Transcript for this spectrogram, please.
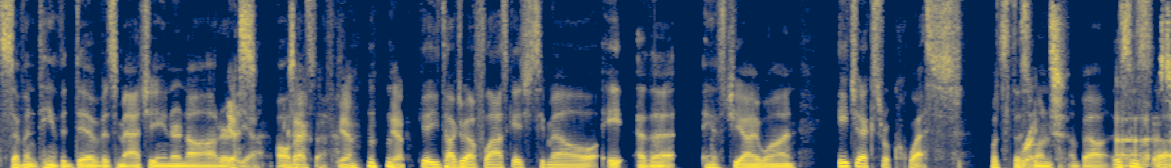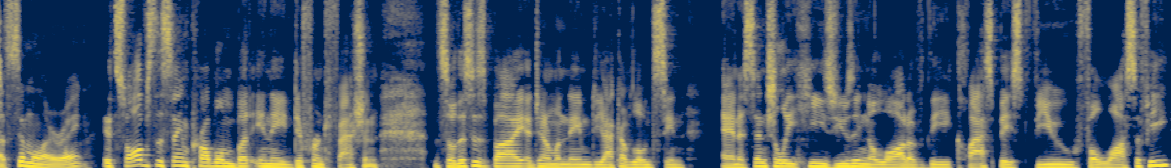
17th div is matching or not, or yes, yeah, all exactly. that stuff. Yeah. Yeah. okay. You talked about Flask HTMX, eight, uh, the ASGI one, HX requests. What's this right. one about? This is uh, uh, similar, right? It solves the same problem, but in a different fashion. So this is by a gentleman named Yakov Lonsin. And essentially, he's using a lot of the class based view philosophy.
